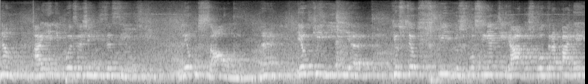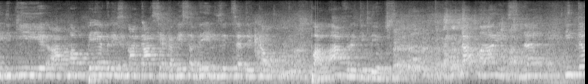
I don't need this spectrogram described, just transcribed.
Não, aí depois a gente diz assim, lê um salmo, né? Eu queria que os teus filhos fossem atirados contra a parede, que uma pedra esmagasse a cabeça deles, etc e tal. Palavra de Deus. Dá mais, né? Então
